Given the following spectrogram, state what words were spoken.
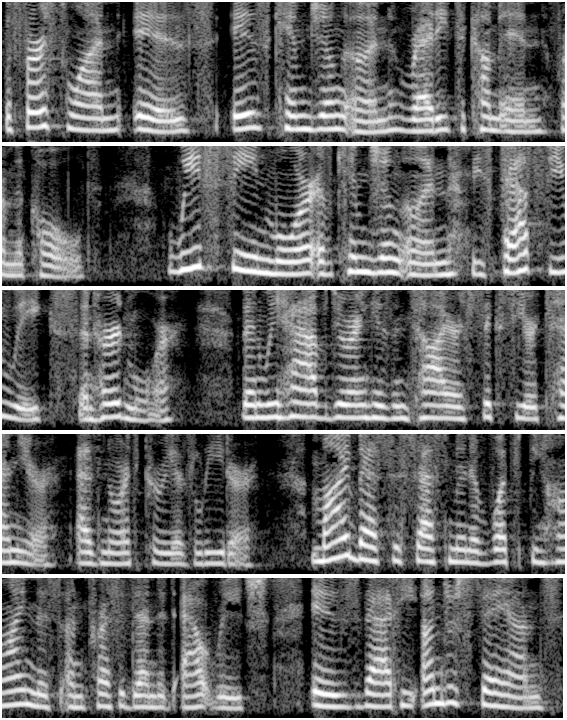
The first one is Is Kim Jong un ready to come in from the cold? We've seen more of Kim Jong un these past few weeks and heard more than we have during his entire six year tenure as North Korea's leader. My best assessment of what's behind this unprecedented outreach is that he understands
